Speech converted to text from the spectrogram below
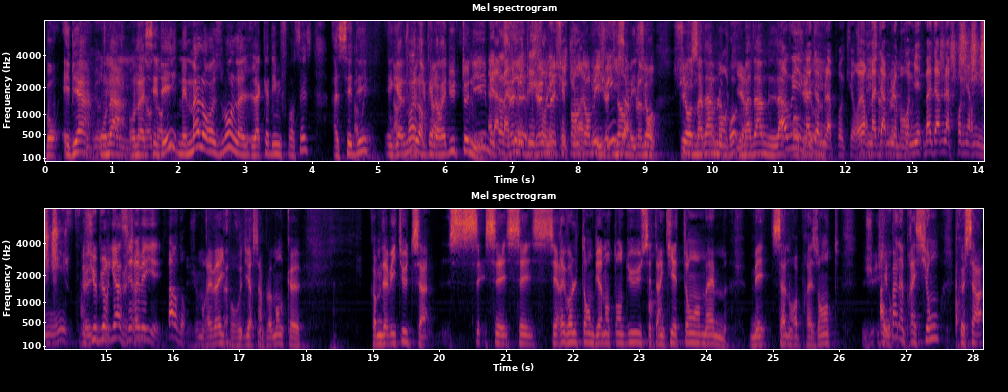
Bon, eh bien, on a, il on a cédé, endormi. mais malheureusement, la- l'Académie française a cédé également, Non, je me alors qu'elle aurait dû tenir. Oui, mais Elle a parce pas que cédé je sur ne me suis pas endormi, je dis Non, mais simplement. sur, sur dis Madame, le pro- Madame la Ah oui, procureure. Madame la procureure, Madame le simplement- premier, Madame la première ministre. Monsieur Burga s'est réveillé. Pardon. Je me réveille pour vous dire simplement que, comme d'habitude, ça, c'est- révoltant, bien entendu, c'est inquiétant même, mais ça ne représente. J'ai Ah pas l'impression que ça,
